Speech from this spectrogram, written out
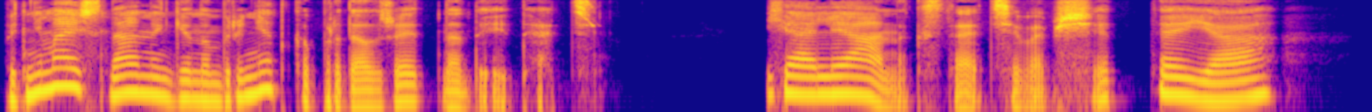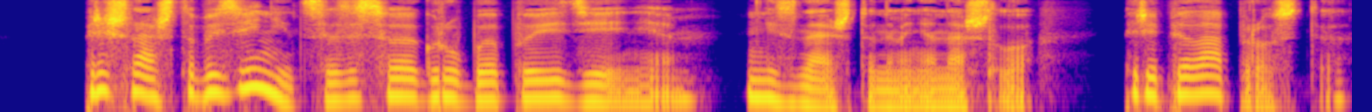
Поднимаюсь на ноги, но брюнетка продолжает надоедать. Я Лиана, кстати, вообще-то я... Пришла, чтобы извиниться за свое грубое поведение. Не знаю, что на меня нашло. Перепила просто.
